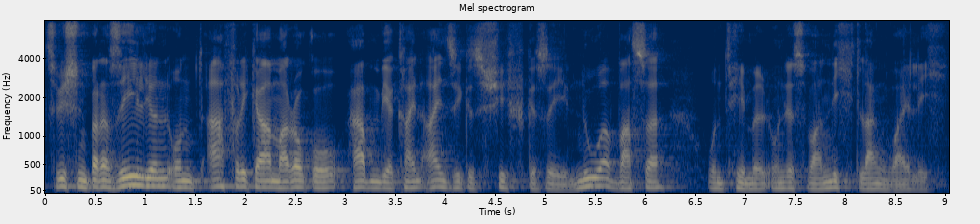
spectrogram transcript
zwischen Brasilien und Afrika, Marokko, haben wir kein einziges Schiff gesehen, nur Wasser und Himmel. Und es war nicht langweilig.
